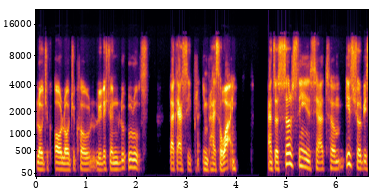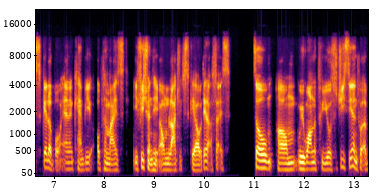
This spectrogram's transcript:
logic or logical relation rules, like X implies Y. And the third thing is that um, it should be scalable and can be optimized efficiently on large scale data sets. So um, we want to use GCN to,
